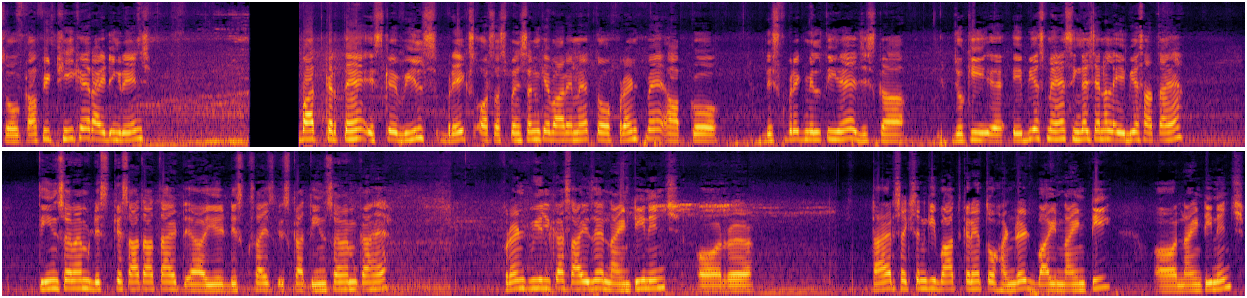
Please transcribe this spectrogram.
सो काफ़ी ठीक है राइडिंग रेंज बात करते हैं इसके व्हील्स ब्रेक्स और सस्पेंशन के बारे में। तो फ्रंट में आपको डिस्क ब्रेक मिलती है, जिसका, जो कि एबीएस में है सिंगल चैनल एबीएस आता है। तीन सौ एम डिस्क के साथ आता है ये डिस्क साइज़ इसका तीन सौ एम का है। फ्रंट व्हील का साइज़ है 19 इंच और टायर सेक्शन की बात करें तो 100 by 90 nineteen inch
